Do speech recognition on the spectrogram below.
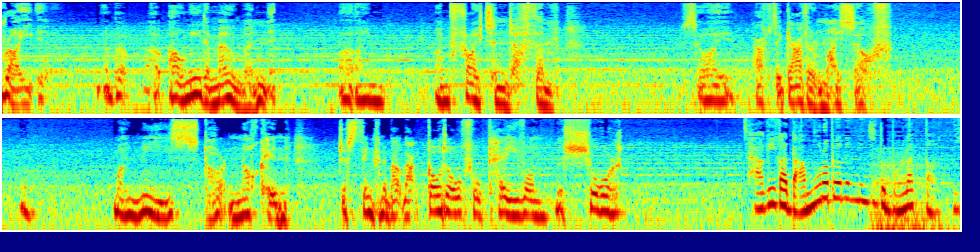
Right, but I'll need a moment. I'm, I'm frightened of them, so I have to gather myself. My knees start knocking just thinking about that god awful cave on the shore. 자기가 나무로 변했는지도 몰랐던 이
